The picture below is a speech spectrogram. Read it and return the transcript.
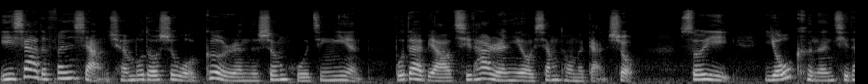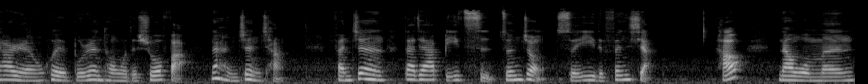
以下的分享全部都是我个人的生活经验，不代表其他人也有相同的感受，所以。有可能其他人会不认同我的说法，那很正常。反正大家彼此尊重，随意的分享。好，那我们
